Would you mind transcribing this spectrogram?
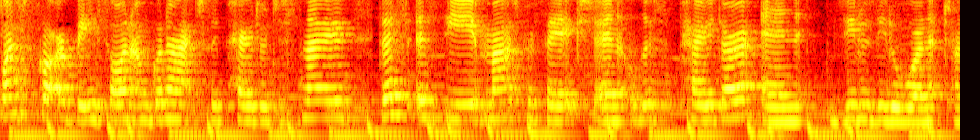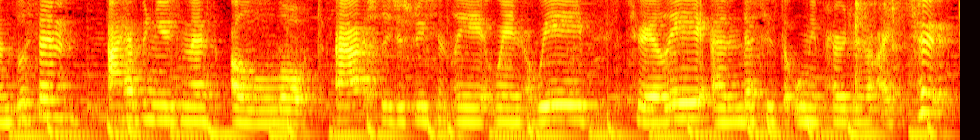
Once we've got our base on, I'm going to actually powder just now. This is the Match Perfection Loose Powder in 001 Translucent. I have been using this a lot. I actually just recently went away to LA and this is the only powder that I took.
